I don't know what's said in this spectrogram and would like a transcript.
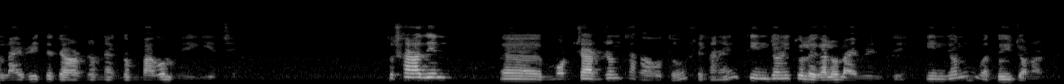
লাইব্রেরিতে যাওয়ার জন্য একদম পাগল হয়ে গিয়েছে। তো সারাদিন মোট চারজন থাকা হতো। সেখানে তিনজনই চলে গেল লাইব্রেরিতে। তিনজন বা দুইজন আর কি।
